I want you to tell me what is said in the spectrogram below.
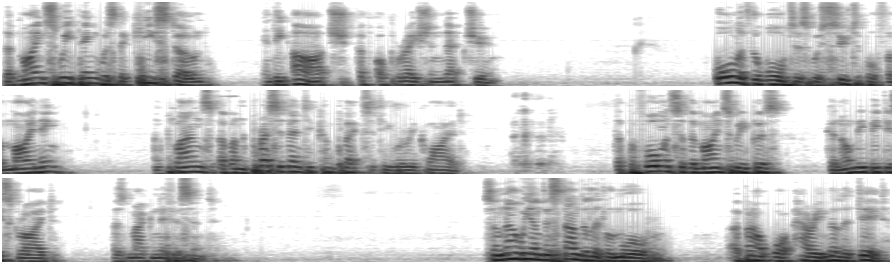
that minesweeping was the keystone in the arch of Operation Neptune. All of the waters were suitable for mining, and plans of unprecedented complexity were required. The performance of the minesweepers can only be described as magnificent. So now we understand a little more about what Harry Miller did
